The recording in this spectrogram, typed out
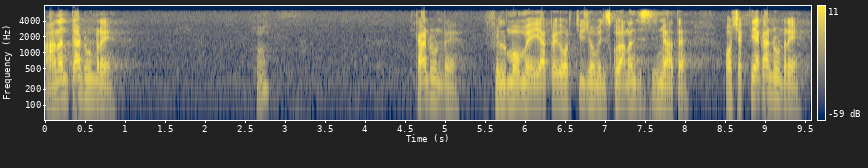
आनंद कहाँ ढूंढ रहे हैं? कहाँ ढूंढ रहे हैं? फ़िल्मों में या कई और चीज़ों में जिसको आनंद जिस चीज़ में आता है। और शक्तियाँ कहाँ ढूंढ रहे हैं?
